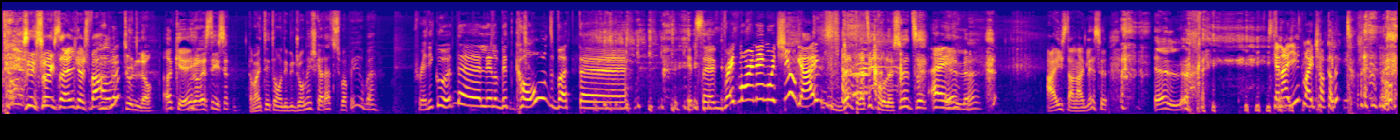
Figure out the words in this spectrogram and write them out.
c'est sûr que c'est à elle que je parle? là? Tout le long. OK. Vous le restez ici. Comment était ton début de journée jusqu'à date? C'est pas pire, ben? Pretty good, a little bit cold, but uh, it's a great morning with you guys. Une belle pratique pour le Sud, ça. Hey, Elle. Ah, c'est en anglais, ça. Elle. can I eat my chocolate?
